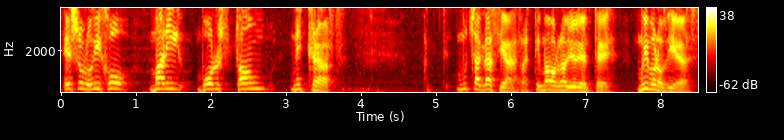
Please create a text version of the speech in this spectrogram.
Eso lo dijo Mary Wollstonecraft Muchas gracias, estimados radio oyentes. Muy buenos días.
